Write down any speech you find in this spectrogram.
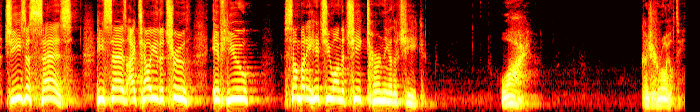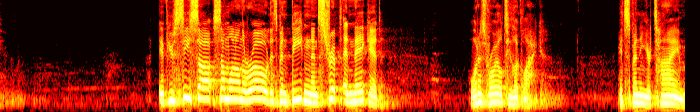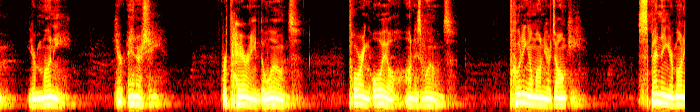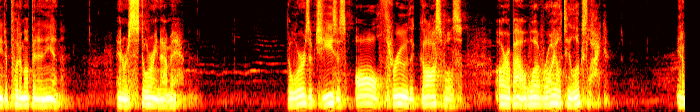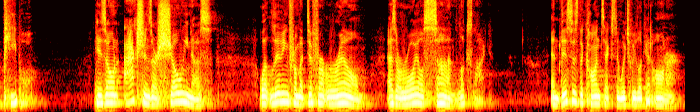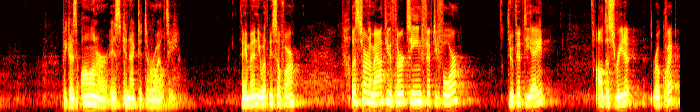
Jesus says, He says, I tell you the truth, if you somebody hits you on the cheek, turn the other cheek. Why? Because you're royalty. If you see so, someone on the road that's been beaten and stripped and naked, what does royalty look like? It's spending your time, your money, your energy repairing the wounds, pouring oil on his wounds, putting him on your donkey, spending your money to put him up in an inn, and restoring that man. The words of Jesus all through the Gospels are about what royalty looks like in a people. His own actions are showing us what living from a different realm as a royal son looks like. And this is the context in which we look at honor, because honor is connected to royalty. Amen. You with me so far? Let's turn to Matthew 13, 54 through 58. I'll just read it real quick.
